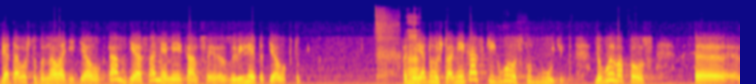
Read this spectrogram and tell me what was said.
для того, чтобы наладить диалог там, где сами американцы завели этот диалог в тупик. Поэтому а... я думаю, что американский голос тут будет. Другой вопрос. Э,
